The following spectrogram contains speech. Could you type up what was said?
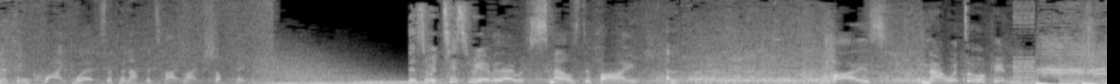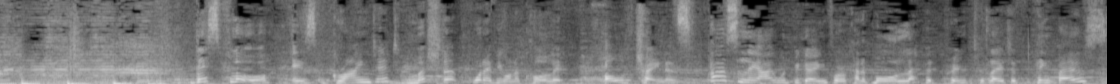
Nothing quite works up an appetite like shopping. There's a rotisserie over there which smells divine. And pies. Now we're talking. This floor is grinded, mushed up, whatever you want to call it, old trainers. Personally, I would be going for a kind of more leopard print with loads of pink bows.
